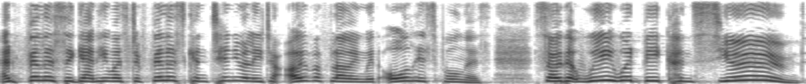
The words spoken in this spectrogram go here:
and fill us again. He wants to fill us continually to overflowing with all His fullness so that we would be consumed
